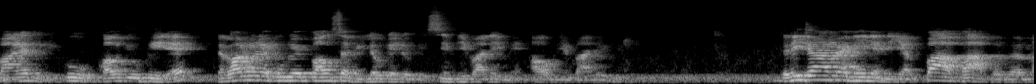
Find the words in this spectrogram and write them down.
ပါတဲ့သူတွေကိုကောင်းကျိုးပေးတယ်၎ င်းတို့နဲ့ပူးတွဲပေါင်းဆက်ပြီးလုပ်တဲ့လုပ်တွေစင်ပြေပါလိမ့်မယ်အောင်မြင်ပါလိမ့်မယ်တတိထားမဲ့နေ့နဲ့နေရပဖဘဘမ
